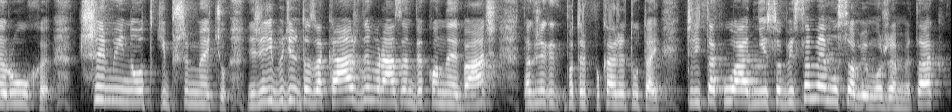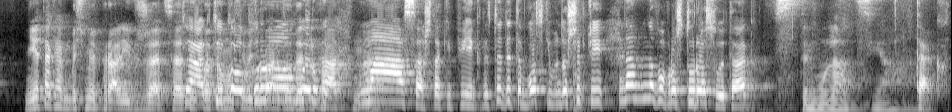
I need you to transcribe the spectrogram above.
ruchy. Trzy minutki przy myciu. Jeżeli będziemy to za każdym razem wykonywać, także jak pokaże tutaj, czyli tak ładnie sobie, samemu sobie możemy, tak? Nie tak jakbyśmy prali w rzece, Tak, tylko to tylko musi być bardzo delikatne. Masaż taki piękny. Wtedy te włoski będą szybciej, no, no po prostu rosły, tak? Stymulacja. Tak.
